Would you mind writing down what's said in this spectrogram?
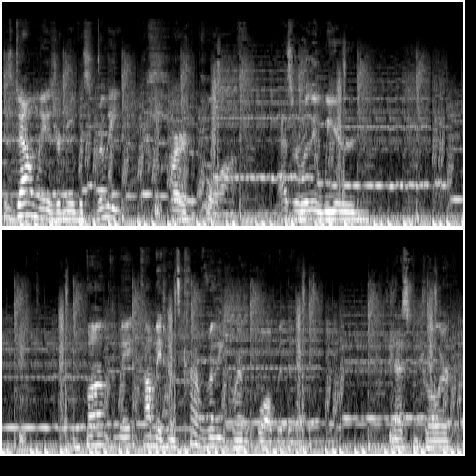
His down laser move is really hard to pull off. Has a really weird bump combination It's kind of really hard to pull off with the NES controller.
